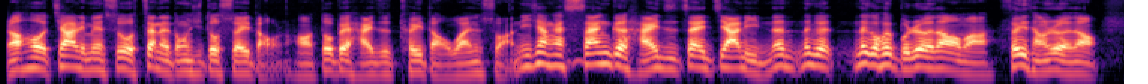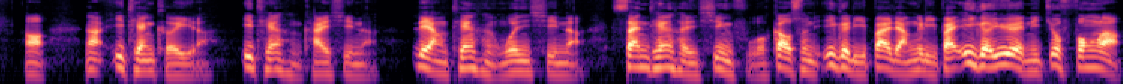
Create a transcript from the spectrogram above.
然后家里面所有站的东西都摔倒了哈，都被孩子推倒玩耍。你想看三个孩子在家里，那那个那个会不热闹吗？非常热闹啊！那一天可以了，一天很开心了，两天很温馨呐，三天很幸福。我告诉你，一个礼拜、两个礼拜、一个月，你就疯了。”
